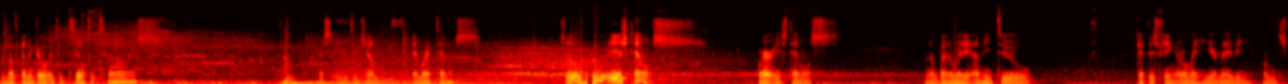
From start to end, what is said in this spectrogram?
I'm not gonna go into Tilted Towers. Press E to jump. Am I Thanos? So, who is Thanos? Where is Thanos? Oh, by the way, I need to get this thing over here, maybe. Or just,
